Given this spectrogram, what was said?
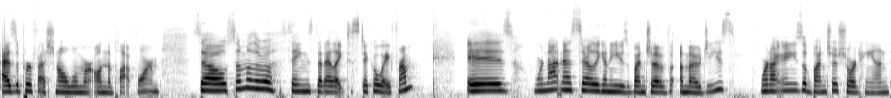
as a professional when we're on the platform. So, some of the things that I like to stick away from is we're not necessarily going to use a bunch of emojis. We're not going to use a bunch of shorthand.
